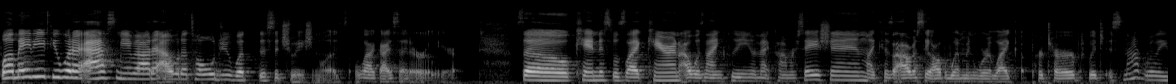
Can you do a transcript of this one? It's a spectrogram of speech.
Well, maybe if you would have asked me about it, I would have told you what the situation was, like I said earlier. So Candiace was like, Karen, I was not including you in that conversation. Like, because obviously all the women were like perturbed, which is not really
